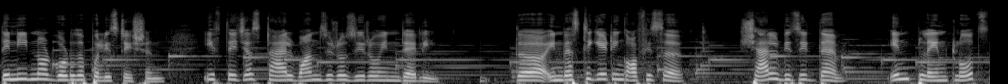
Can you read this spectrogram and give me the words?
they need not go to the police station. If they just dial 100 in Delhi, the investigating officer shall visit them in plain clothes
